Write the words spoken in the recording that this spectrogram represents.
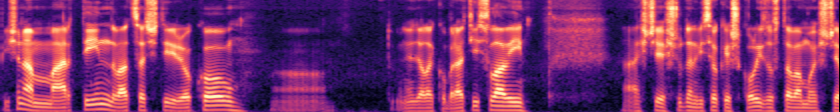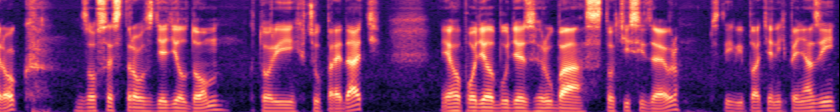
píše nám Martin, 24 rokov, a tu nedaleko Bratislavy. A ešte študent vysokej školy, zostáva mu ešte rok. So sestrou zdedil dom, ktorý chcú predať. Jeho podiel bude zhruba 100 tisíc eur z tých vyplatených peňazí.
